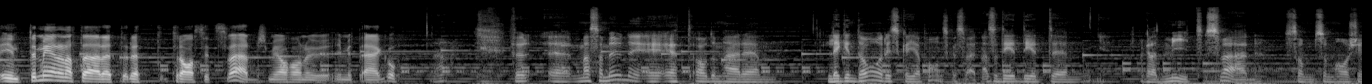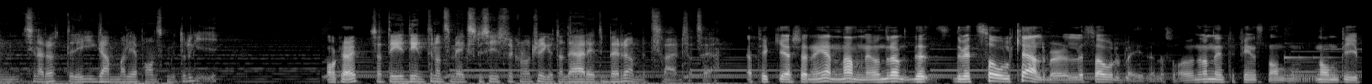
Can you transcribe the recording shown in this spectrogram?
Inte mer än att det är ett rätt trasigt svärd som jag har nu i mitt ägo. Ja. För eh, Masamune är ett av de här eh, legendariska japanska svärden. Alltså det, det är ett eh, man kallar mytsvärd som, som har sin, sina rötter i gammal japansk mytologi. Okej. Okay. Så det, det, är inte något som är exklusivt för Chrono Trigger, utan det här är ett berömt svärd, så att säga. Jag tycker jag känner igen namnet. undrar om det, du vet Soul Calibur eller Soul Blade eller så. undrar om det inte finns någon, någon typ,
